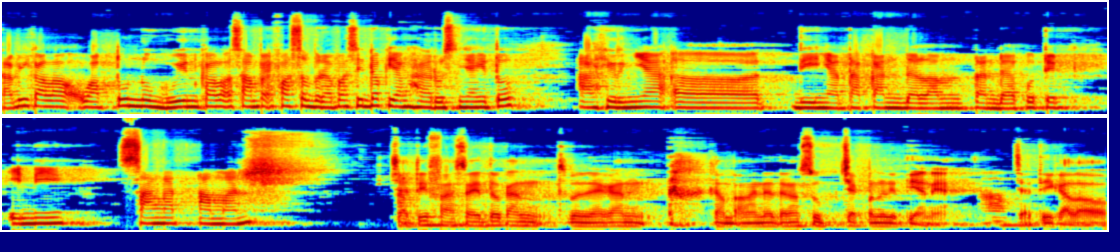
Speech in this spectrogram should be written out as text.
Tapi kalau waktu nungguin kalau sampai fase berapa sih dok yang harusnya itu akhirnya eh, dinyatakan dalam tanda kutip ini sangat aman. Jadi fase itu kan sebenarnya kan gampangannya kan subjek penelitian ya. Oh. Jadi kalau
